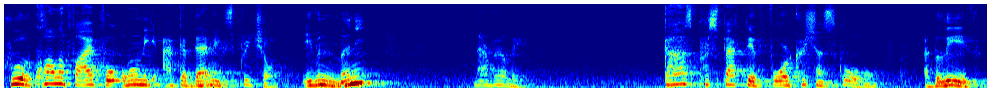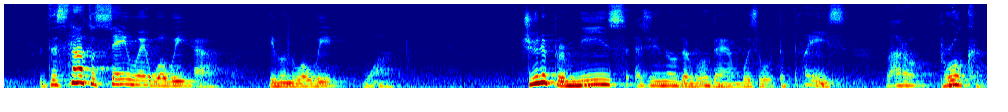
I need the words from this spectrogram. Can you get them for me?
who are qualified for only academic, spiritual, even money? Not really. God's perspective for Christian school, I believe, it's not the same way what we have, even what we want. Juniper means, as you know, the Rodan was the place, a lot of broken,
